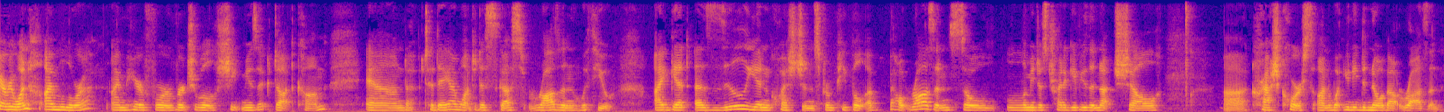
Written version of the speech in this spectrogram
everyone, I'm Laura. I'm here for virtualsheetmusic.com and today I want to discuss rosin with you. I get a zillion questions from people about rosin, so let me just try to give you the nutshell uh, crash course on what you need to know about rosin.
